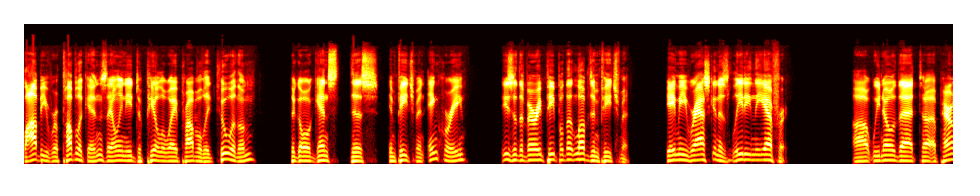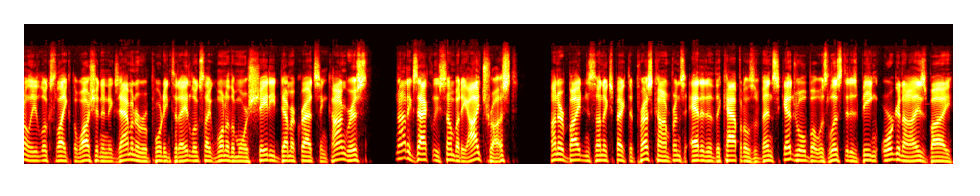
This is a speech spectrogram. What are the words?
lobby Republicans. They only need to peel away probably two of them to go against this impeachment inquiry. These are the very people that loved impeachment. Jamie Raskin is leading the effort. Uh, we know that uh, apparently looks like the Washington Examiner reporting today looks like one of the more shady Democrats in Congress. Not exactly somebody I trust. Hunter Biden's unexpected press conference added to the Capitol's event schedule, but was listed as being organized by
